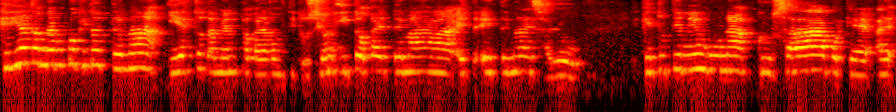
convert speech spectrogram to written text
quería cambiar un poquito el tema, y esto también toca la constitución y toca el tema, el, tema de salud, que tú tienes una cruzada porque eh,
